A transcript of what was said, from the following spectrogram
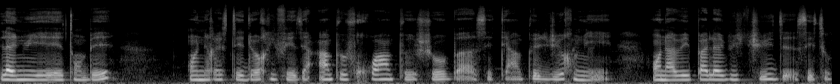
La nuit est tombée. On est resté dehors, il faisait un peu froid, un peu chaud. Bah, c'était un peu dur, mais on n'avait pas l'habitude, c'est tout.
